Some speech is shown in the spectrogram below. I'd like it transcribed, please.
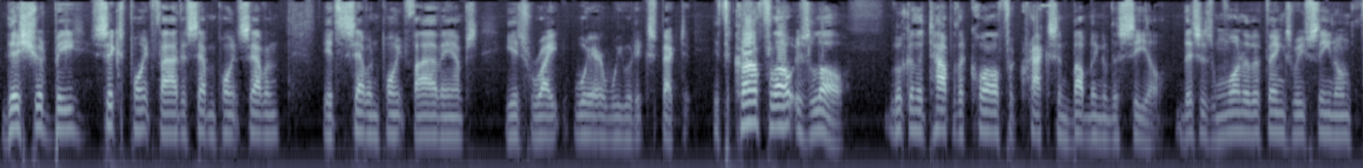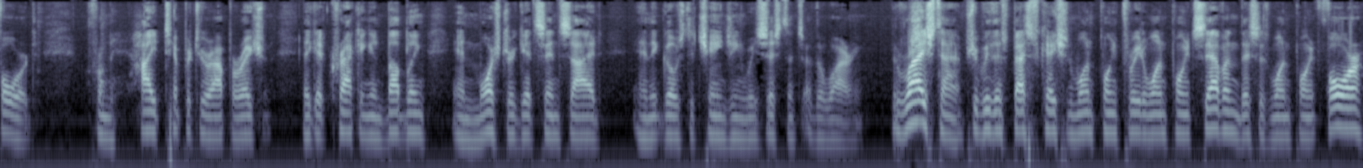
This should be 6.5 to 7.7. It's 7.5 amps. It's right where we would expect it. If the current flow is low, look on the top of the coil for cracks and bubbling of the seal. This is one of the things we've seen on Ford from high temperature operation. They get cracking and bubbling, and moisture gets inside, and it goes to changing resistance of the wiring. The rise time should be the specification 1.3 to 1.7. This is 1.4.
